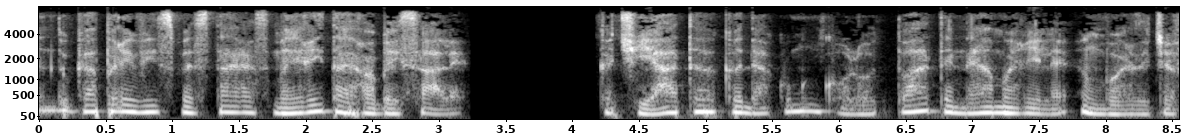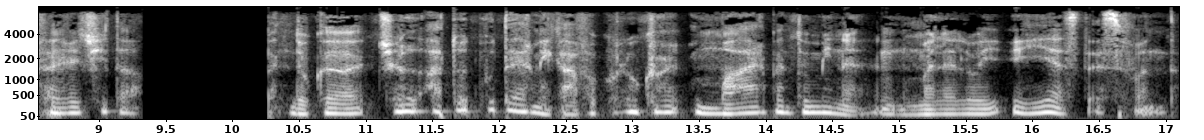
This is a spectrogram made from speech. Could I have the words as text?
pentru că a privit pe starea smerită a robei sale, căci iată că de acum încolo toate neamările îmi vor zice fericită, pentru că cel atotputernic a făcut lucruri mari pentru mine, numele lui este sfânt.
